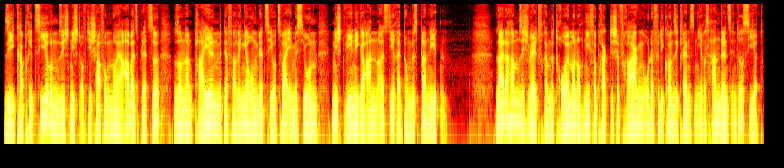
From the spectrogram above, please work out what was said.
Sie kaprizieren sich nicht auf die Schaffung neuer Arbeitsplätze, sondern peilen mit der Verringerung der CO2-Emissionen nicht weniger an als die Rettung des Planeten Leider haben sich weltfremde Träumer noch nie für praktische Fragen oder für die Konsequenzen ihres Handelns interessiert.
